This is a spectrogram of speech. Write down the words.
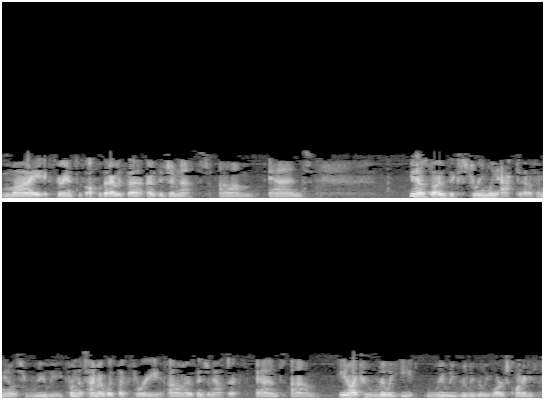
my experience was also that I was a I was a gymnast, um, and you know, so I was extremely active. I mean, I was really from the time I was like three, um, I was in gymnastics, and um, you know, I could really eat really, really, really large quantities of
